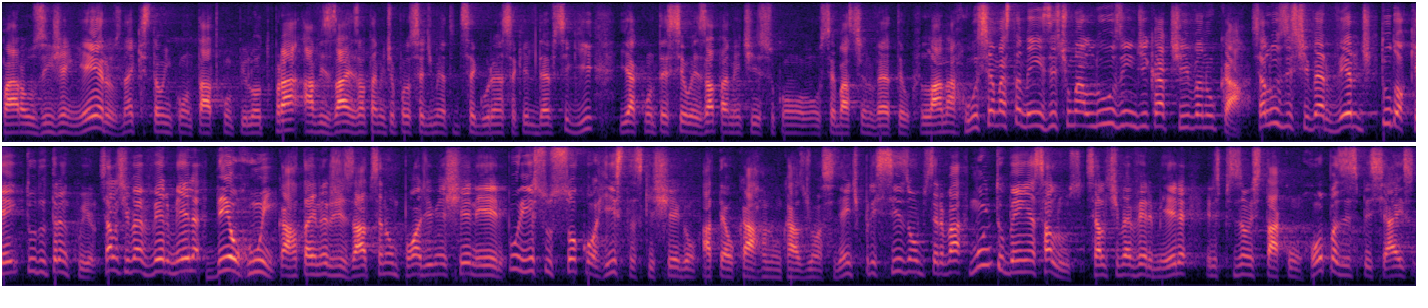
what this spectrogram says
para os engenheiros, né, que estão em contato com o piloto para avisar exatamente o procedimento de segurança que ele deve seguir e aconteceu exatamente isso com o Sebastian Vettel lá na Rússia, mas também existe uma luz indicativa no carro. Se a luz estiver verde, tudo ok, tudo tranquilo. Se ela estiver vermelha, deu ruim. O carro está energizado, você não pode mexer nele. Por isso, os socorristas que chegam até o carro num caso de um acidente precisam observar muito bem essa luz. Se ela estiver vermelha, eles precisam estar com roupas especiais,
